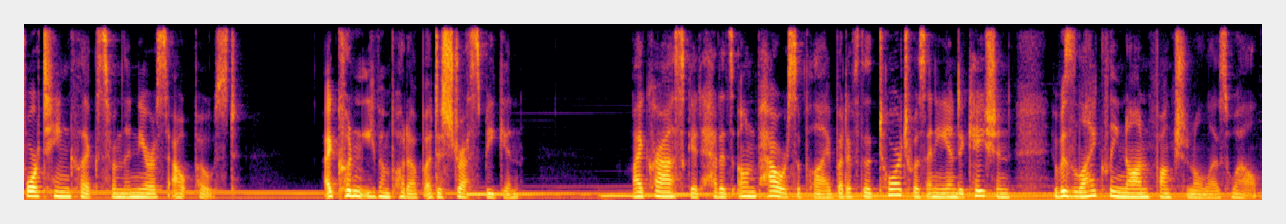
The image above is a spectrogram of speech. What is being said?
14 clicks from the nearest outpost. I couldn't even put up a distress beacon. My Krasket had its own power supply, but if the torch was any indication, it was likely non functional as well.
